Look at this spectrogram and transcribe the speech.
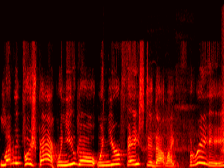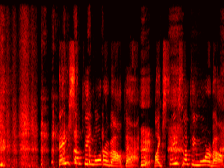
let me push back. When you go, when your face did that, like three, say something more about that. Like, say something more about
